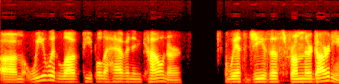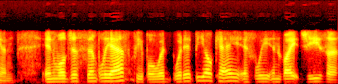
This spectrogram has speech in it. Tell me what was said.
um, we would love people to have an encounter with Jesus from their guardian. And we'll just simply ask people, would would it be okay if we invite Jesus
